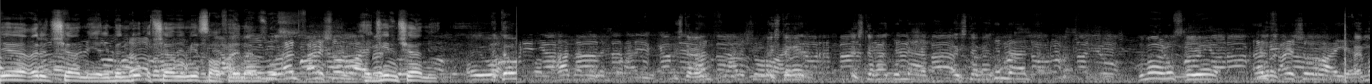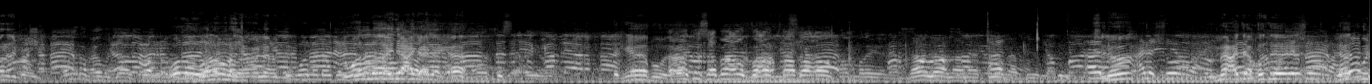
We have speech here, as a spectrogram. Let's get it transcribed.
بيها عرج شامي يعني بندوقة شامي مي صافية نعم 1000 على شو رأيك؟ هجين شامي. والله هذا اللي عليه اشتغل 1000 على شو رأيك؟ اشتغل اشتغل قلنا 1000 اشتغل قلنا 1000 ثمانية ونص خيو 1000 على رجع والله والله ما داعي عليك ها لك يا أبو تسعة باعوك باعوك ما باعوك عمري لا لا لا لا شنو؟ ما عاد ياخذ لا تقول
